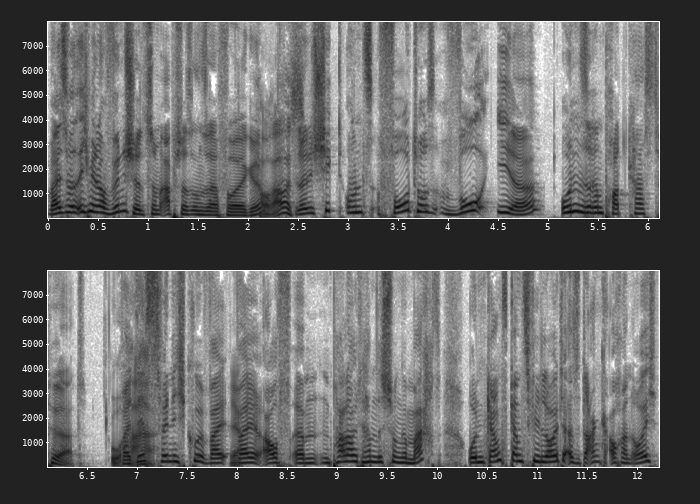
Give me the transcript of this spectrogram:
Weißt du, was ich mir noch wünsche zum Abschluss unserer Folge? Hau raus. Leute, schickt uns Fotos, wo ihr unseren Podcast hört. Oha. Weil das finde ich cool, weil, Ja. weil auf ähm, ein paar Leute haben das schon gemacht und ganz, ganz viele Leute, also danke auch an euch,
